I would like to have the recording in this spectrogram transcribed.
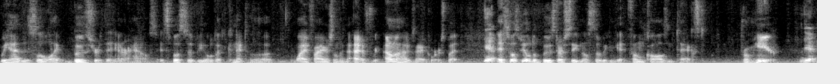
we had this little like booster thing in our house. It's supposed to be able to connect to the Wi-Fi or something. Like that. I I don't know how exactly it works, but Yeah. it's supposed to be able to boost our signal so we can get phone calls and text from here yeah.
